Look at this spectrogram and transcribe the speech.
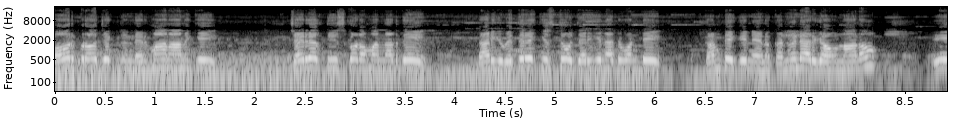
పవర్ ప్రాజెక్ట్ నిర్మాణానికి చర్యలు తీసుకోవడం అన్నది దానికి వ్యతిరేకిస్తూ జరిగినటువంటి కమిటీకి నేను కన్వీనర్గా ఉన్నాను. ఈ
